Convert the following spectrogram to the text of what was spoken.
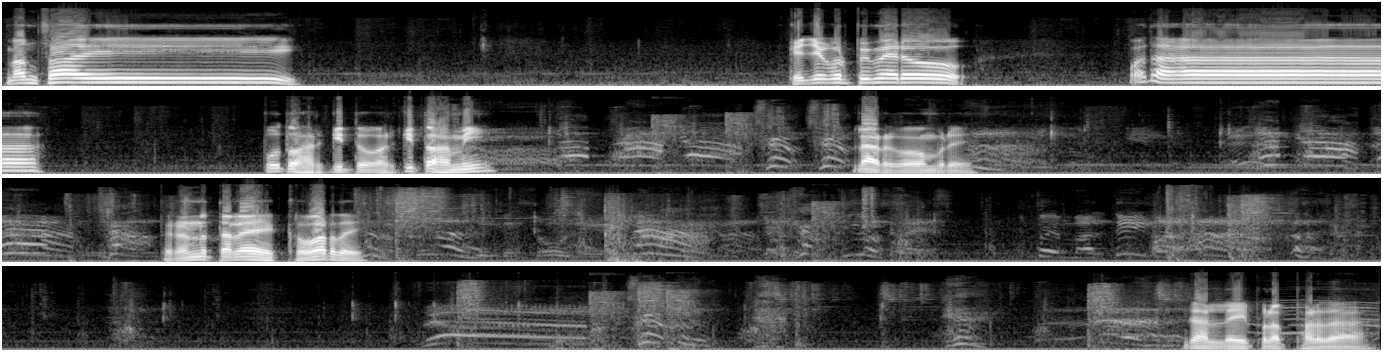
¡Manzai! ¡Que llegó el primero! ¡What Putos arquitos, arquitos a mí. Largo, hombre. Pero no te alejes, cobarde. Dale ahí por la espalda.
